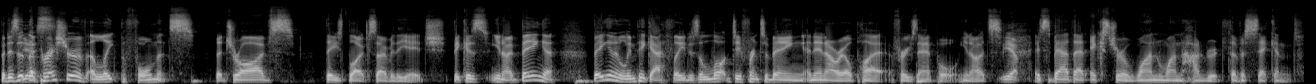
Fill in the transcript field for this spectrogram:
But is it Yes. the pressure of elite performance that drives these blokes over the edge? Because you know, being a being an Olympic athlete is a lot different to being an NRL player, for example. You know, it's Yep. it's about that extra one one hundredth of a second.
